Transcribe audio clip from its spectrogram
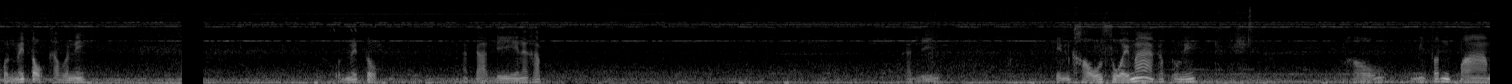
ฝนไม่ตกครับวันนี้ฝนไม่ตกอากาศดีนะครับ อากาศ ดีเห็นเขาสวยมากครับตรงนี้ เขามีต้นปาล์ม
